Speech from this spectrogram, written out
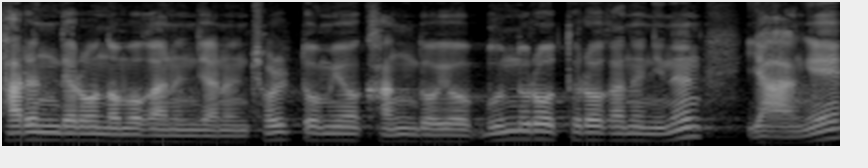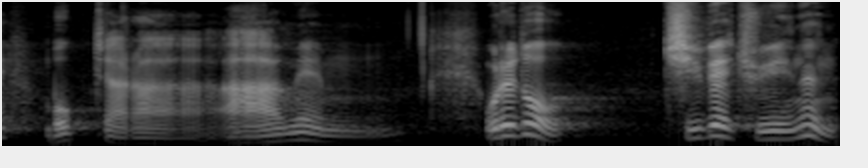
다른 데로 넘어가는 자는 절도며 강도요 문으로 들어가는 이는 양의 목자라. 아멘. 우리도 집의 주인은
